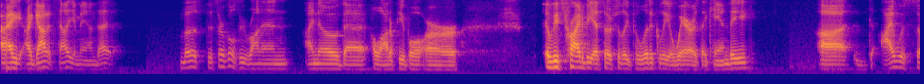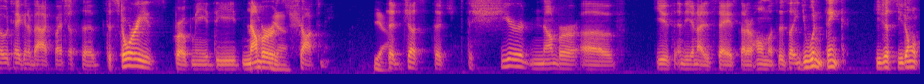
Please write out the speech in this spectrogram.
i i gotta tell you man that most the circles we run in i know that a lot of people are at least try to be as socially politically aware as they can be uh, I was so taken aback by just the the stories broke me. The numbers Yeah. shocked me. Yeah. The just the the sheer number of youth in the United States that are homeless is like you wouldn't think. You just you don't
